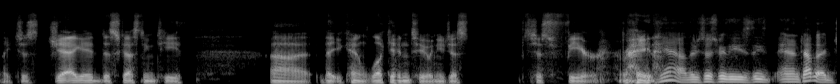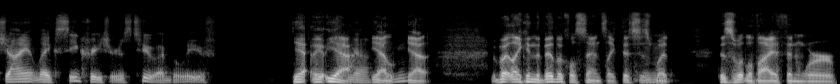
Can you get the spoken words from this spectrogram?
like just jagged, disgusting teeth uh, that you can look into and you just it's just fear, right? Yeah. There's just really these these and on top of that, giant like sea creatures too, I believe. Yeah, uh, yeah, Yeah, yeah, mhm. yeah. But like in the biblical sense, like this is Mhm. what this is what Leviathan were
